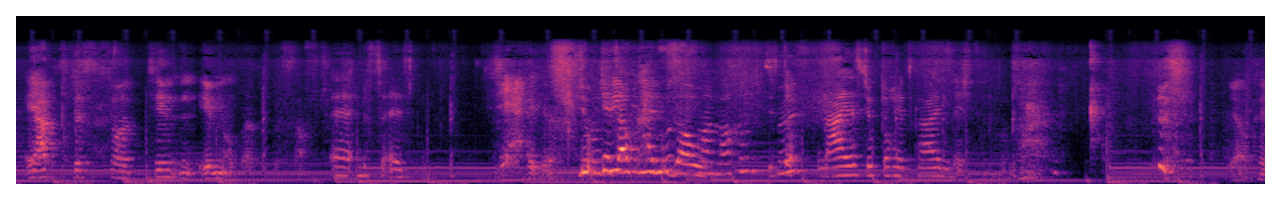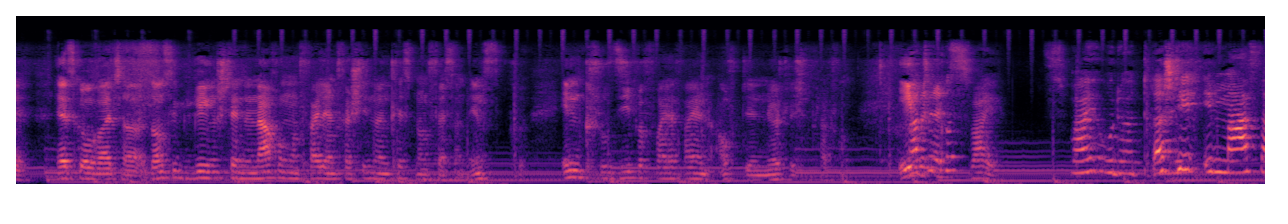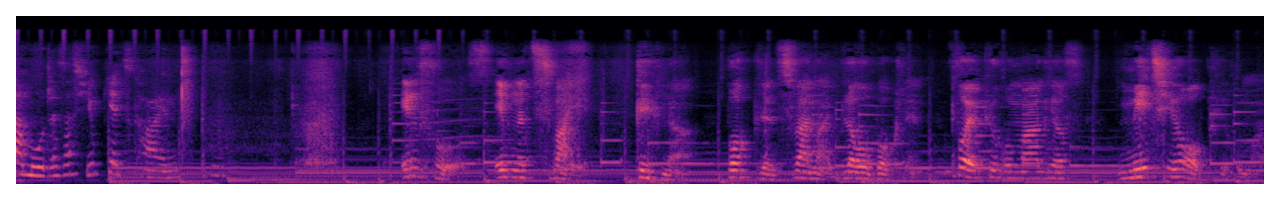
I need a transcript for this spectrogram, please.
Ihr habt bis zur 10. Ebene geschafft. Äh, bis zur 11. Yeah. Juckt jetzt auch keine Muss Sau. man machen. Ist doch, nein, es juckt doch jetzt keinen. 16. ja, okay. Jetzt go weiter. Sonstige Gegenstände, Nahrung und Pfeile in verschiedenen Kisten und Fässern. Ins inklusive Feuerpfeilen auf den nördlichen Plattformen. Ebene kurz. 2. Zwei oder drei. Das steht im Master-Modus, das juckt jetzt keinen. Infos. Ebene 2. Gegner. Bockblind, zweimal blaue Bockblind. Feuerpyromagios. Meteorpyromagios.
